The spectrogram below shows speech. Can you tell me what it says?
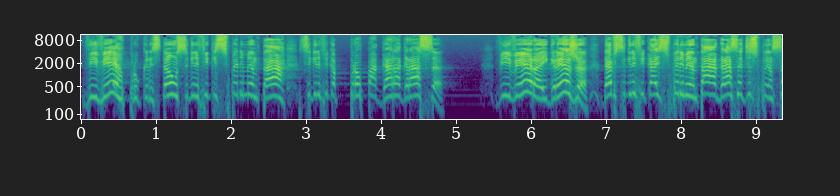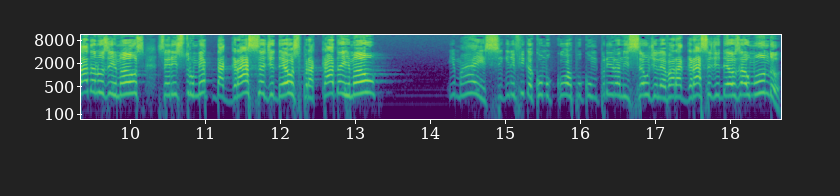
Viver para o cristão significa experimentar, significa propagar a graça. Viver a igreja deve significar experimentar a graça dispensada nos irmãos, ser instrumento da graça de Deus para cada irmão. E mais, significa como corpo cumprir a missão de levar a graça de Deus ao mundo.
